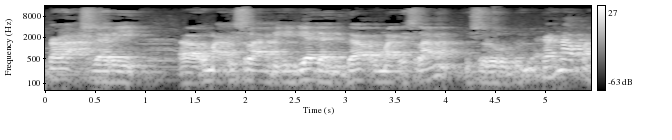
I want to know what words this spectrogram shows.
keras dari uh, umat Islam di India dan juga umat Islam di seluruh dunia. Karena apa?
